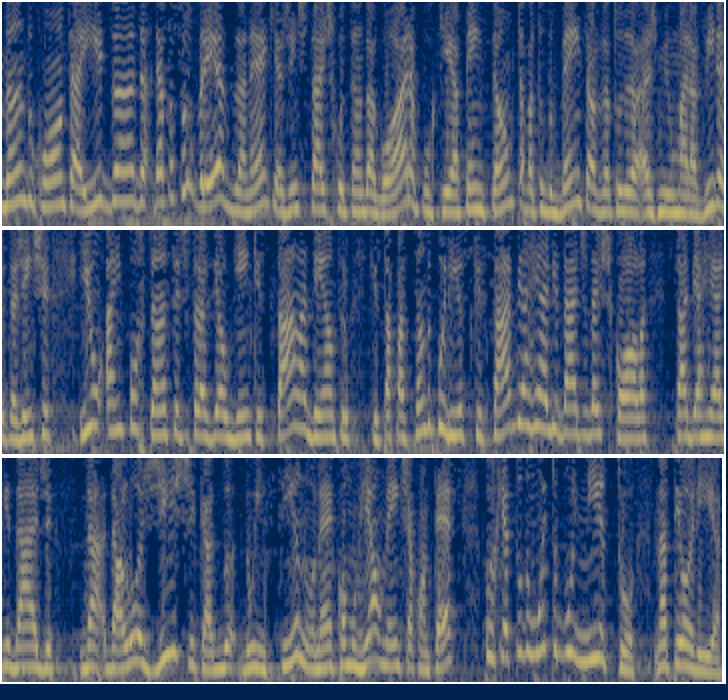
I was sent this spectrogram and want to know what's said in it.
dando conta aí da, da, dessa surpresa, né, que a gente está escutando agora, porque até então estava tudo bem, estava tudo as mil maravilhas, a gente e a importância de trazer alguém que está lá dentro, que está passando por isso, que sabe a realidade da escola, sabe a realidade da, da logística do, do ensino, né, como realmente acontece, porque é tudo muito bonito na teoria,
